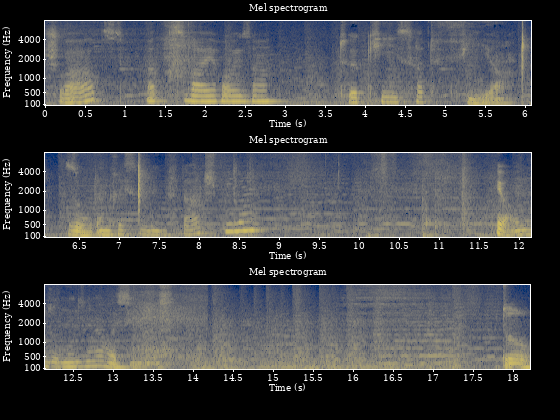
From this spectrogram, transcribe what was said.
Schwarz hat zwei Häuser. Türkis hat vier. So, dann kriegst du den Startspieler. Ja, und dann suchen wir uns neue Häuschen aus. So,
